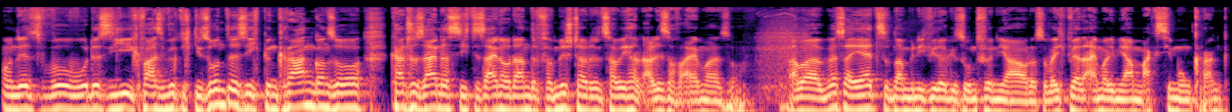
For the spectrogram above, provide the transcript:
und jetzt, wo, wo das sie quasi wirklich gesund ist, ich bin krank und so, kann schon sein, dass sich das eine oder andere vermischt hat und jetzt habe ich halt alles auf einmal so. Aber besser jetzt und dann bin ich wieder gesund für ein Jahr oder so, weil ich werde einmal im Jahr Maximum krank,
